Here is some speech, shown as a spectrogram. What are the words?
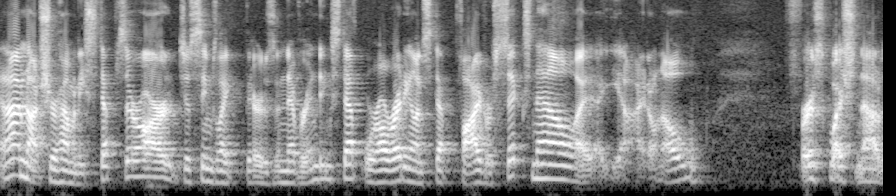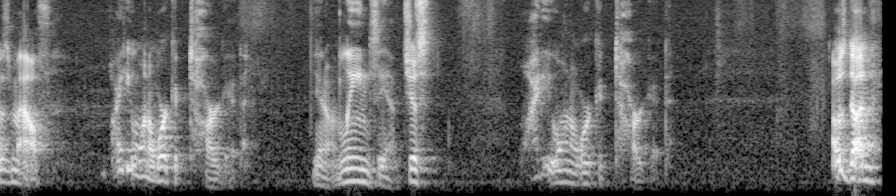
And I'm not sure how many steps there are. It just seems like there's a never-ending step. We're already on step five or six now. I, yeah, I don't know. First question out of his mouth. Why do you want to work at Target? You know, leans in. Just, why do you want to work at Target? I was done.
